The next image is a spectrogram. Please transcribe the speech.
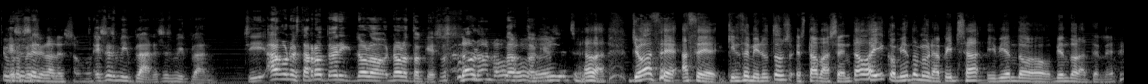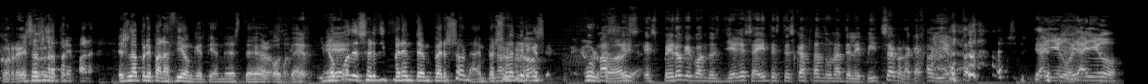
Qué ese es el- somos. Ese es mi plan, ese es mi plan. Si algo no está roto, Eric, no lo, no lo toques. No, no, no, No no, no toques. he dicho nada. Yo hace, hace 15 minutos estaba sentado ahí comiéndome una pizza y viendo, viendo la tele. Correcto, Esa es la, prepara- es la preparación que tiene este Claro, podcast. joder, y no eh. puede ser diferente en persona. En persona no, tiene no. que ser peor Más, todavía. es- espero que cuando llegues ahí te estés calzando una telepizza con la caja abierta. ya llego, ya llego.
